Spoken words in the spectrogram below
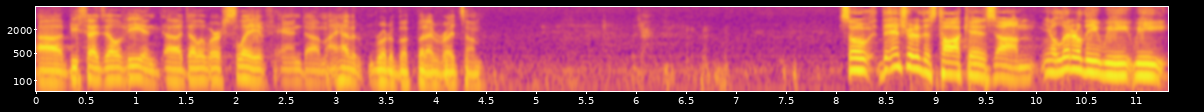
Uh, B-Sides LV and uh, Delaware Slave, and um, I haven't wrote a book, but I've read some. So the intro to this talk is, um, you know, literally we, we,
